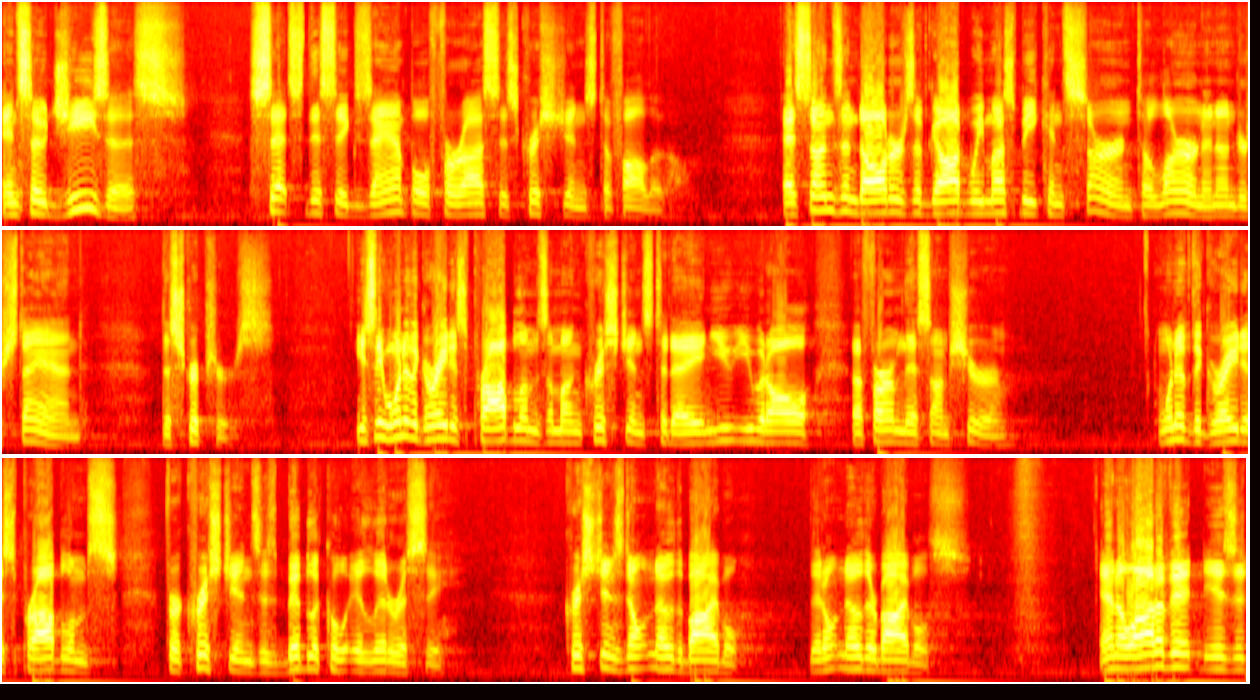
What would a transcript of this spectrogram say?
And so Jesus sets this example for us as Christians to follow. As sons and daughters of God, we must be concerned to learn and understand the Scriptures. You see, one of the greatest problems among Christians today, and you, you would all affirm this, I'm sure, one of the greatest problems for Christians is biblical illiteracy. Christians don't know the Bible, they don't know their Bibles. And a lot of it is, uh,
